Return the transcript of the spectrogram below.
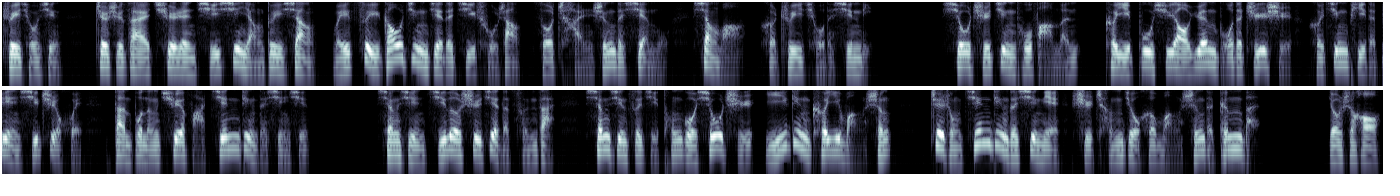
追求性，这是在确认其信仰对象为最高境界的基础上所产生的羡慕、向往。和追求的心理，修持净土法门可以不需要渊博的知识和精辟的辨析智慧，但不能缺乏坚定的信心。相信极乐世界的存在，相信自己通过修持一定可以往生。这种坚定的信念是成就和往生的根本。有时候，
